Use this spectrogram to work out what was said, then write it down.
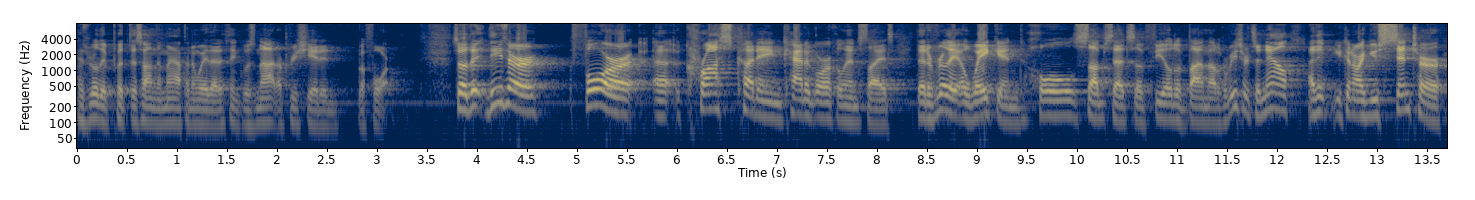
has really put this on the map in a way that I think was not appreciated before. So th these are four uh, cross-cutting categorical insights that have really awakened whole subsets of field of biomedical research. And now I think you can argue center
